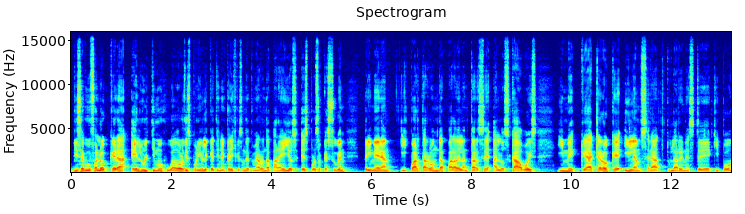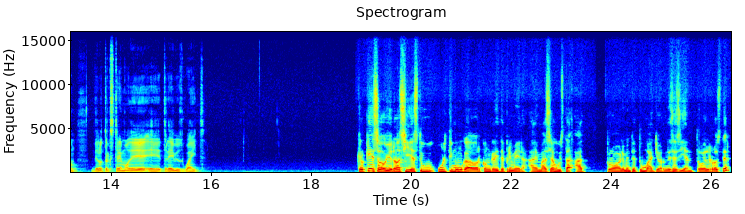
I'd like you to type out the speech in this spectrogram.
Dice Buffalo que era el último jugador disponible que tenía calificación de primera ronda para ellos. Es por eso que suben primera y cuarta ronda para adelantarse a los Cowboys. y me queda claro que Elam será titular en este equipo del otro extremo de eh, Trevius White. Creo que es obvio, ¿no? Si es tu último jugador con grade de primera, además se ajusta a probablemente tu mayor necesidad en todo el roster,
